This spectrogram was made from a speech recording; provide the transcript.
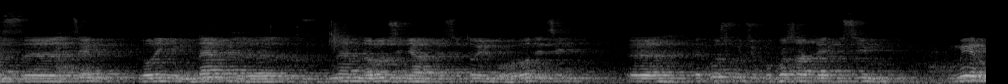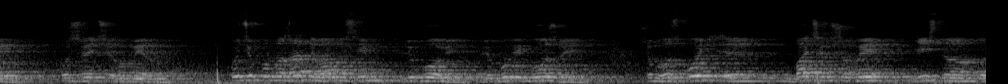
із е, цим великим днем, е, днем народження Святої Богородиці. Е, Також хочу побажати усім миру, пошвидшого миру. Хочу побажати вам усім любові, любові Божої, щоб Господь бачив, що ви дійсно е,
